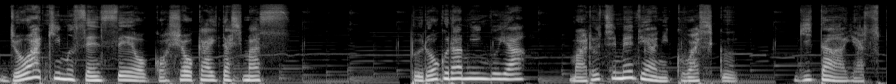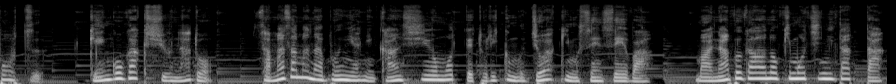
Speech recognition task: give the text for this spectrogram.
ジョアキム先生をご紹介いたします。プログラミングやマルチメディアに詳しく、ギターやスポーツ、言語学習など様々な分野に関心を持って取り組むジョアキム先生は、学ぶ側の気持ちに立った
